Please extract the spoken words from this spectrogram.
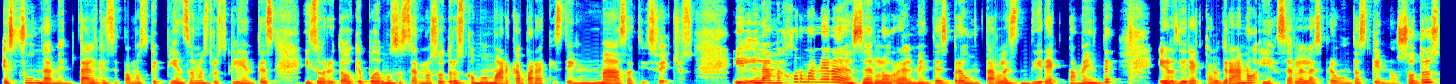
Es fundamental que sepamos qué piensan nuestros clientes y sobre todo qué podemos hacer nosotros como marca para que estén más satisfechos. Y la mejor manera de hacerlo realmente es preguntarles directamente, ir directo al grano y hacerle las preguntas que nosotros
